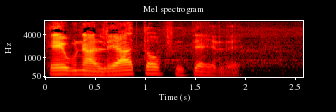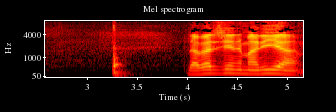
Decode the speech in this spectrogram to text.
è un alleato fedele. La Vergine Maria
